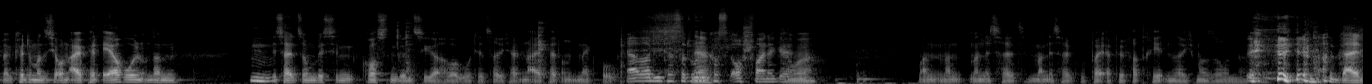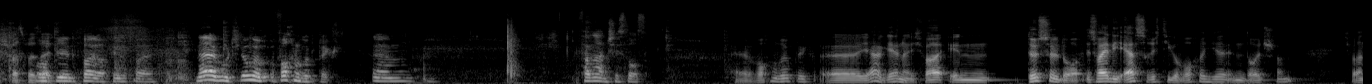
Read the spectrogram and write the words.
dann könnte man sich auch ein iPad Air holen und dann Mhm. ist halt so ein bisschen kostengünstiger. Aber gut, jetzt habe ich halt ein iPad und ein MacBook. ja aber die Tastatur, Ja. die kostet auch Schweinegeld. Aber Ne? man, man, man, ist halt, man ist halt gut bei Apple vertreten, sag ich mal so. Ne? Nein, Spaß Auf beiseite. jeden Fall, auf jeden Fall. Naja gut, Junge, Wochenrückblick. Ähm, fang an, schieß los. Äh, Wochenrückblick, äh, ja, gerne. Ich war in Düsseldorf. Es war ja die erste richtige Woche hier in Deutschland. Ich, war,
